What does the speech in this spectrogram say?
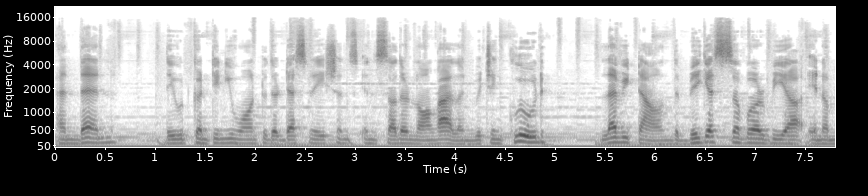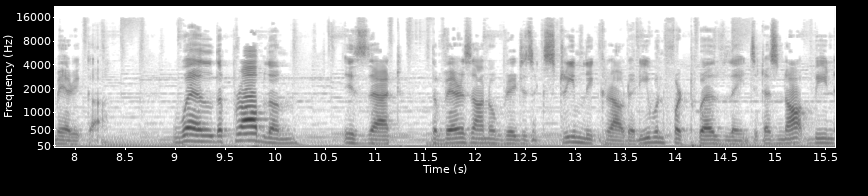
and then they would continue on to their destinations in southern Long Island, which include Levittown, the biggest suburbia in America. Well, the problem is that the Verrazano Bridge is extremely crowded, even for 12 lanes. It has not been,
